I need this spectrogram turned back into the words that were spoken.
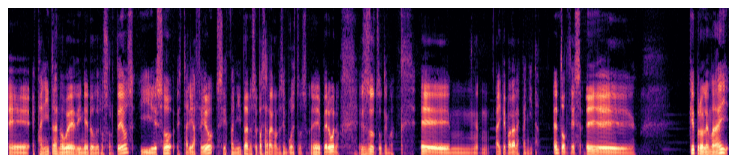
Eh, Españita no ve dinero de los sorteos y eso estaría feo si Españita no se pasara con los impuestos. Eh, pero bueno, eso es otro tema. Eh, hay que pagar a Españita. Entonces, ¿qué problema hay?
